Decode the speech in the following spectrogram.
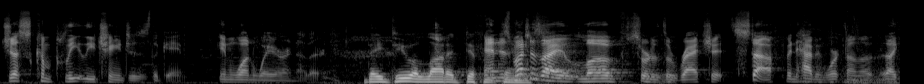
just completely changes the game in one way or another. They do a lot of different. And as much as I love sort of the Ratchet stuff and having worked on the like,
